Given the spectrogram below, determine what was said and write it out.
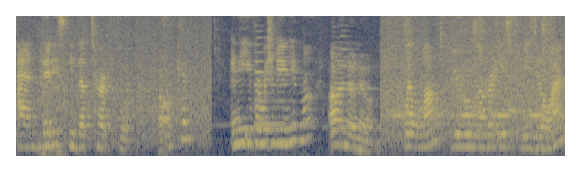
and that is in the third floor. Oh, okay. Any information do you need, ma'am? Uh, no, no. Well, ma'am, your room number is 301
